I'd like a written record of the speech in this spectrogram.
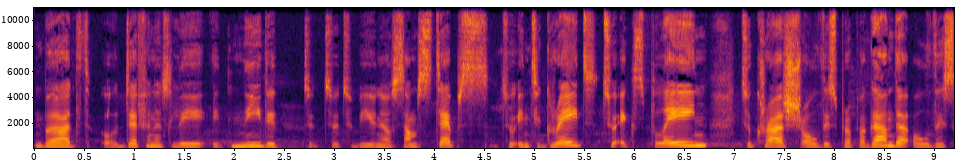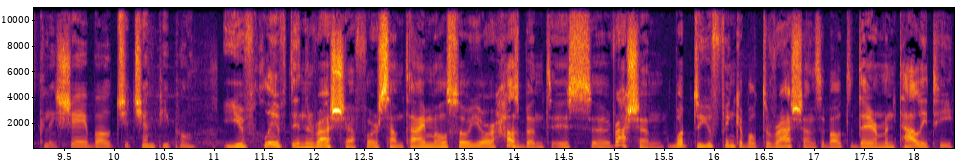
but oh, definitely it needed to, to, to, be you know some steps to integrate to explain to crush all this propaganda all this cliche about chechen people. You've lived in russia for some time. Also your husband is uh, russian. What do you think about the russians about their mentality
